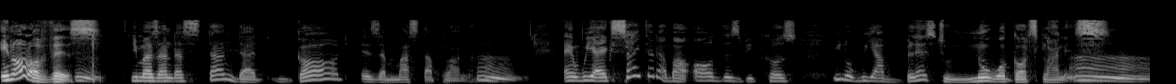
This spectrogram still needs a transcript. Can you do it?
in all of this, you must understand that God is a master planner. Hmm. And we are excited about all this because, you know, we are blessed to know what God's plan is. Hmm.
